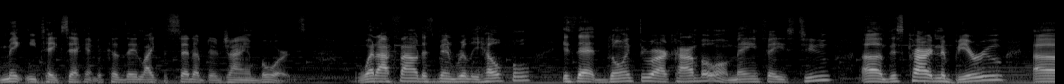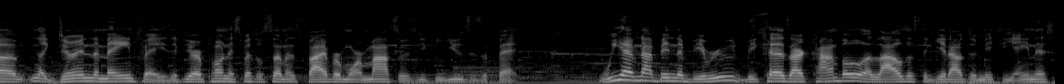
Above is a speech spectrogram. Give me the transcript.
make me take second because they like to set up their giant boards. What I found has been really helpful is that going through our combo on main phase two, uh, this card Nibiru, um, like during the main phase, if your opponent special summons five or more monsters, you can use his effect. We have not been to Nibiru because our combo allows us to get out Domitianus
